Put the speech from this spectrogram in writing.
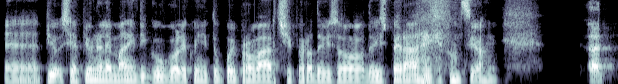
eh, più, sia più nelle mani di Google e quindi tu puoi provarci, però devi, so, devi sperare che funzioni. Uh,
